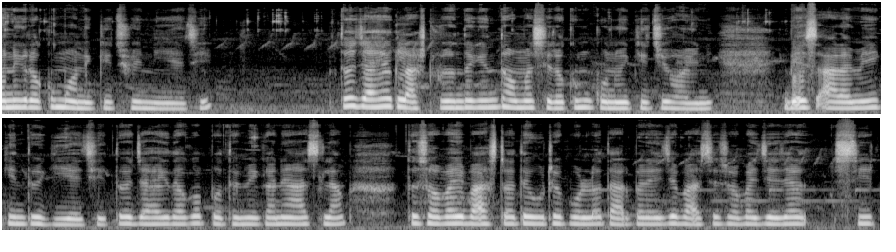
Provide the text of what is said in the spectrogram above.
অনেক রকম অনেক কিছুই নিয়েছি। তো যাই হোক লাস্ট পর্যন্ত কিন্তু আমার সেরকম কোনো কিছু হয়নি। বেশ আরামেই কিন্তু গিয়েছি। তো যাই হোক, দেখো, প্রথমে এখানে আসলাম। তো সবাই বাসটাতে উঠে পড়ল। তারপরে এই যে বাসে সবাই যে যার সিট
